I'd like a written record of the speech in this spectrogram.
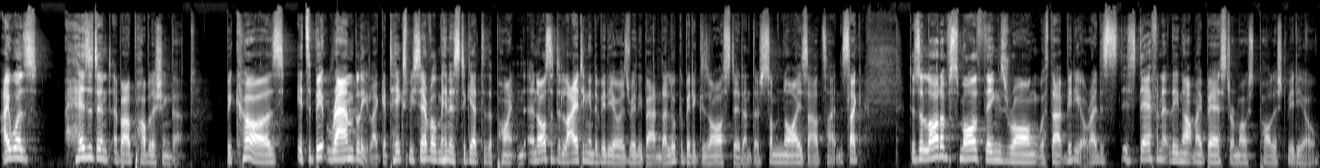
I was hesitant about publishing that because it's a bit rambly. Like it takes me several minutes to get to the point. And, also the lighting in the video is really bad and I look a bit exhausted and there's some noise outside. It's like there's a lot of small things wrong with that video, right? It's, it's definitely not my best or most polished video.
